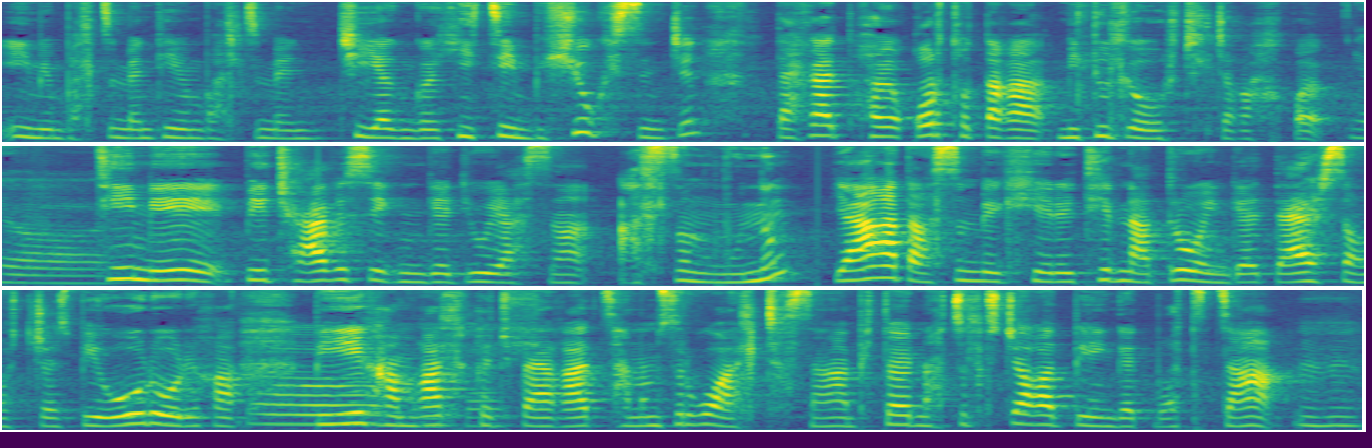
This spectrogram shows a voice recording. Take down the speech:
ийм юм болцсон байна, тийм юм болцсон байна. Чи яг ингээ хийцэн юм биш үү гэсэн чинь дахиад 2 3 тудаага мэдүүлгээ өөрчилж байгаа байхгүй юу. Тийм ээ. Би Travis-ыг ингээд юу яасан? Алсан үнэн. Яагаад алсан бэ гэхээр тэр над руу ингээд дайрсан учраас би өөрөө өөрийнхөө биеийг хамгаалах гэж байгаад санамсаргүй алчихсан. Бит хоёр ноцолдож байгаад би ингээд бутцсан.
